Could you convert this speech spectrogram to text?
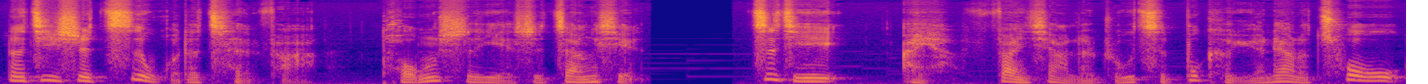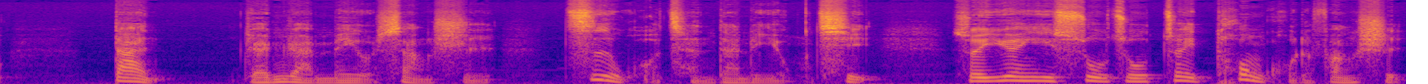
那既是自我的惩罚。同时，也是彰显自己，哎呀，犯下了如此不可原谅的错误，但仍然没有丧失自我承担的勇气，所以愿意诉诸最痛苦的方式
